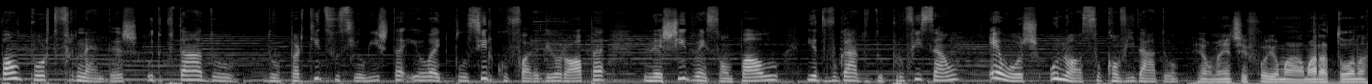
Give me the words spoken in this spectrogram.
Paulo Porto Fernandes, o deputado do Partido Socialista, eleito pelo Círculo Fora da Europa, nascido em São Paulo e advogado de profissão, é hoje o nosso convidado. Realmente foi uma maratona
